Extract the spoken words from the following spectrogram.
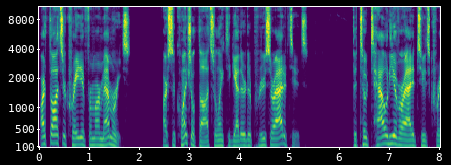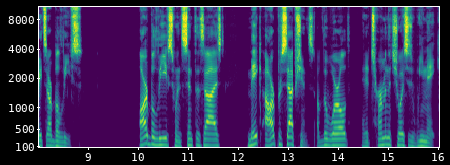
our thoughts are created from our memories. Our sequential thoughts are linked together to produce our attitudes. The totality of our attitudes creates our beliefs. Our beliefs, when synthesized, make our perceptions of the world and determine the choices we make,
